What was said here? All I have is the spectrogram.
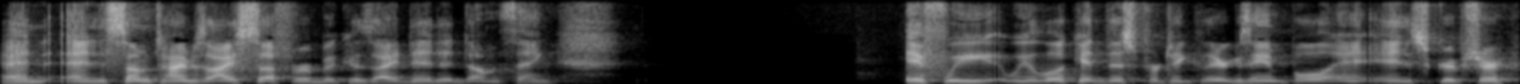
And, and sometimes I suffer because I did a dumb thing. If we, we look at this particular example in, in Scripture,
